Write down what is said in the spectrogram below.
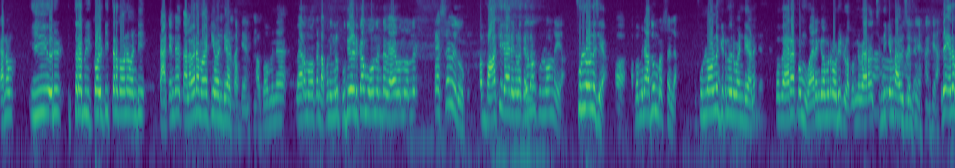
കാരണം ഈ ഒരു ഇത്ര ബിൽ ക്വാളിറ്റി ഇത്ര തോന്നെ വണ്ടി ടാറ്റന്റെ തലവര മാറ്റിയ വണ്ടിയാണ് അപ്പൊ പിന്നെ വേറെ നോക്കണ്ട. അപ്പൊ നിങ്ങൾ പുതിയ എടുക്കാൻ പോകുന്നുണ്ട് വേഗം ഒന്ന് വന്ന് ടെസ്റ്റ് ഡ്രൈവ് ചെയ്ത് നോക്കും. അപ്പൊ ബാക്കി കാര്യങ്ങളൊക്കെ ഫുൾ ഓൺ ചെയ്യാം. ഫുൾ ഓണിൽ ചെയ്യാം. അപ്പൊ പിന്നെ അതും പ്രശ്നമില്ല. ഫുൾ ഓണിൽ കിട്ടുന്ന ഒരു വണ്ടിയാണ്. അപ്പൊ വേറെ ഇപ്പൊ മൂവായിരം കിലോമീറ്റർ ഓടിയിട്ടുള്ളൂ. അപ്പൊ പിന്നെ വേറെ ചിന്തിക്കേണ്ട ആവശ്യമില്ല. ഇത് ഏതാ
